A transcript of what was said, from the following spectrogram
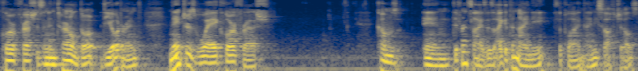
Chlorofresh is an internal deodorant. Nature's Way Chlorofresh comes in different sizes. I get the 90 supply, 90 soft gels,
